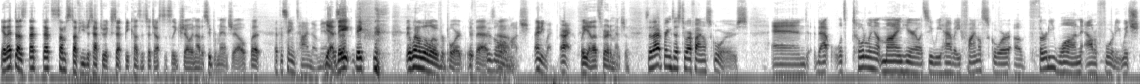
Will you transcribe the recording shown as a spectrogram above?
Yeah, that does that. That's some stuff you just have to accept because it's a Justice League show and not a Superman show. But At the same time, though, man. yeah, they ep- they they went a little overboard with that. it was a little Um, much. Anyway, all right. But yeah, that's fair to mention. So that brings us to our final scores. And that what's totaling up mine here. Let's see, we have a final score of 31 out of 40, which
